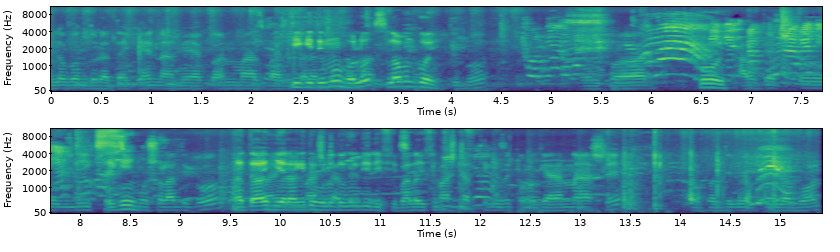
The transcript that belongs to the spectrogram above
হ্যালো বন্ধুরা দেখেন আমি এখন মাছ ভাজি কি কি দিমু? হলুদ, লবণ কই? দিব এরপর কই হালকা একটু মিক্স দেখি। মশলা দিব আর তাই হিয়ার আগে দিয়ে হলুদ দিয়ে দিছি ভালো হয়েছে না? মাছটার থেকে যে কোনো গ্যারান না আসে তারপর দিব একটু লবণ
